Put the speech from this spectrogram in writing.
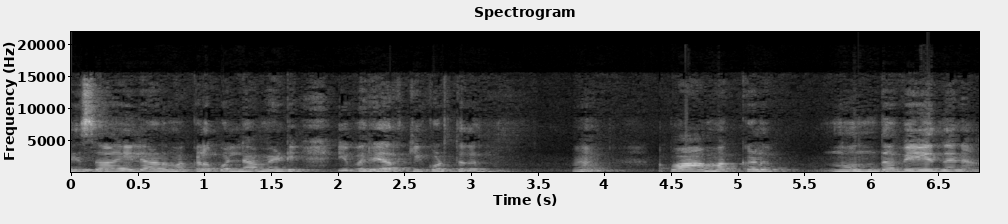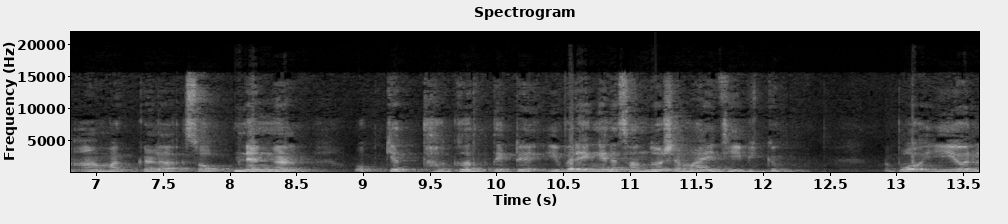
മിസൈലാണ് മക്കളെ കൊല്ലാൻ വേണ്ടി ഇവർ ഇറക്കി കൊടുത്തത്. അപ്പോൾ ആ മക്കൾ നൊന്ത വേദന ആ മക്കളെ സ്വപ്നങ്ങൾ ഒക്കെ തകർത്തിട്ട് ഇവരെങ്ങനെ സന്തോഷമായി ജീവിക്കും? അപ്പോൾ ഈ ഒരു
